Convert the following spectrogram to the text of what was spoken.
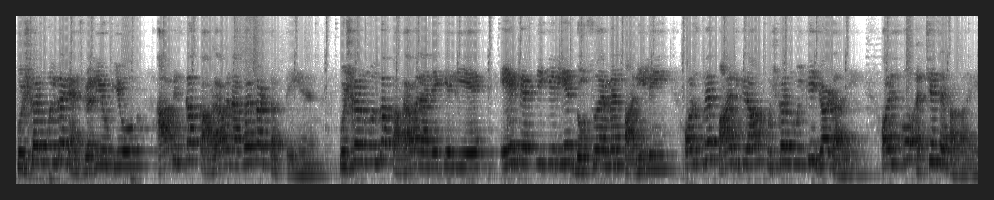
पुष्कर मूल का नेचुरली उपयोग आप इसका काढ़ा बनाकर कर सकते हैं। पुष्कर मूल का काढ़ा बनाने के लिए एक व्यक्ति के लिए 200 सौ पानी लें और उसमें 5 ग्राम पुष्कर मूल की जड़ डालें और इसको अच्छे से पकाएँ।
